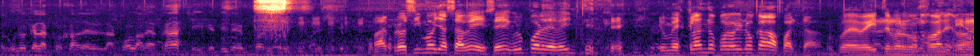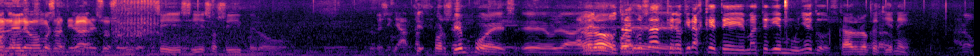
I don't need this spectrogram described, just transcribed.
Alguno que la coja de la cola de atrás y que tire el Para el próximo ya sabéis, ¿eh? Grupos de 20. y mezclando con lo que haga falta. grupo de 20 por cojones. Tirarle le vamos a tirar, eso seguro. Sí, sí, eso sí, pero. Por tiempo es. Eh, o sea, No, eh, no, Otra pues, cosa es eh, que no quieras que te mate 10 muñecos. Claro, lo que tiene. Claro,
